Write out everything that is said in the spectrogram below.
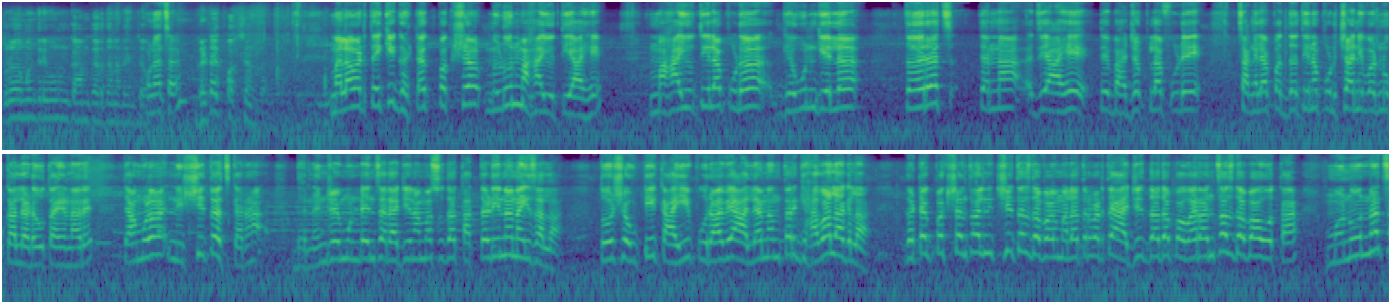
गृहमंत्री म्हणून काम करताना त्यांच्या कोणाचा? घटक पक्षांचा. मला वाटतं की घटक पक्ष मिळून महायुती आहे. महायुतीला पुढं घेऊन गेलं तरच त्यांना जे आहे ते भाजपला पुढे चांगल्या पद्धतीनं पुढच्या निवडणुका लढवता येणार आहेत त्यामुळं निश्चितच कारण धनंजय मुंडेंचा राजीनामासुद्धा तातडीनं नाही झाला. तो शेवटी काही पुरावे आल्यानंतर घ्यावा लागला. घटक पक्षांचा निश्चितच दबाव. मला तर वाटतं अजितदादा पवारांचाच दबाव होता. म्हणूनच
